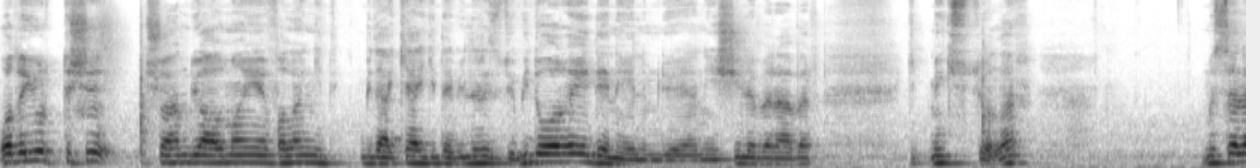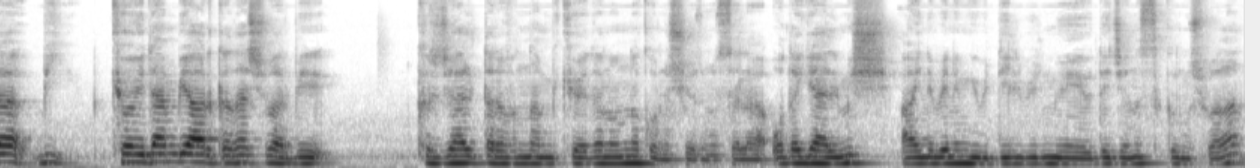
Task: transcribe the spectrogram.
O da yurt dışı şu an diyor Almanya'ya falan gid bir dahaki ay gidebiliriz diyor. Bir de orayı deneyelim diyor yani eşiyle beraber gitmek istiyorlar. Mesela bir köyden bir arkadaş var bir Kırcaali tarafından bir köyden onunla konuşuyoruz mesela. O da gelmiş aynı benim gibi dil bilmiyor evde canı sıkılmış falan.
